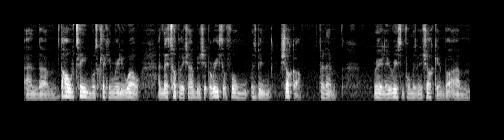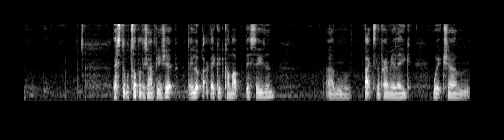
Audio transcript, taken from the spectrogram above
and um, the whole team was clicking really well. And they're top of the championship. A recent form has been shocker for them. Really, recent form has been shocking, but um, they're still top of the championship. They look like they could come up this season, um, back to the Premier League which um,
